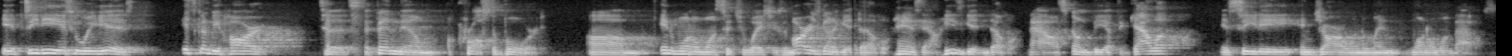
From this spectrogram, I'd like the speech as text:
if CeeDee is who he is, it's going to be hard to, defend them across the board um, in one-on-one situations. Amari's going to get doubled, hands down. He's getting doubled. Now it's going to be up to Gallup and CeeDee and Jarwin to win one-on-one battles.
